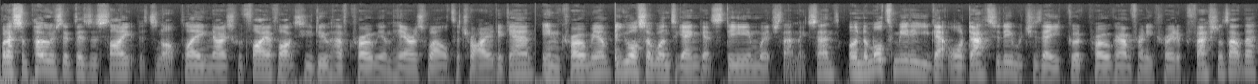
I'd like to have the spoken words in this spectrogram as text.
But I suppose if there's a site that's not playing nice with Firefox, you do have Chromium here as well to try it again in Chromium. You also once again get Steam, which that makes sense. Under multimedia, you get Audacity, which is a good program for any creative professionals out there.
